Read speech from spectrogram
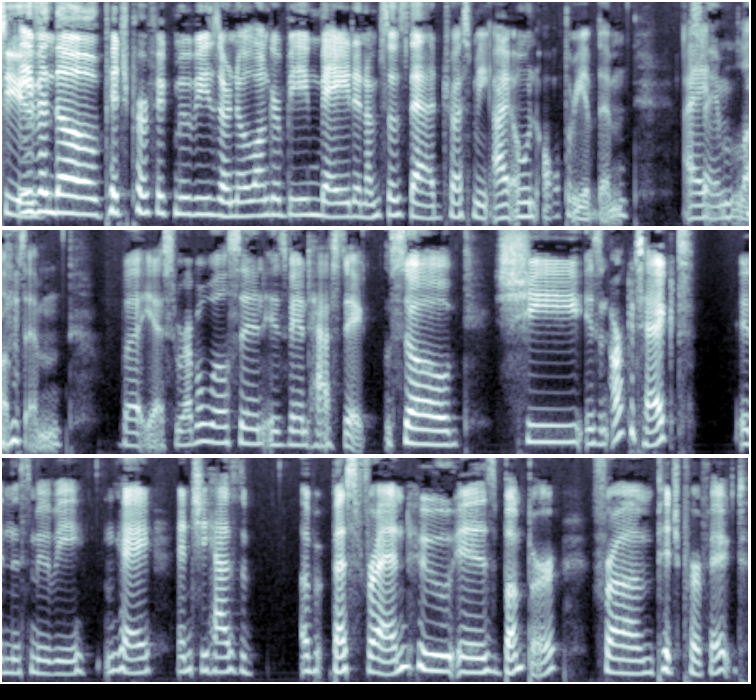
she is. Even though Pitch Perfect movies are no longer being made, and I'm so sad. Trust me, I own all three of them. I Same. love them. But yes, Rebel Wilson is fantastic. So she is an architect in this movie, okay? And she has the, a best friend who is Bumper from Pitch Perfect,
